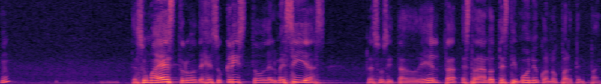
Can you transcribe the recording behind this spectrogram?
¿Mm? De su Maestro, de Jesucristo, del Mesías resucitado. De él está dando testimonio cuando parte el pan.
